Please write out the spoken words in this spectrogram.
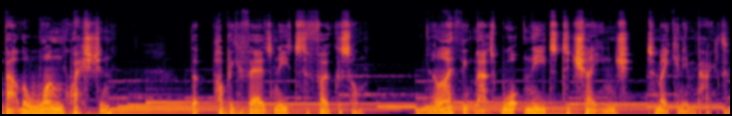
about the one question that public affairs needs to focus on. And I think that's what needs to change to make an impact.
